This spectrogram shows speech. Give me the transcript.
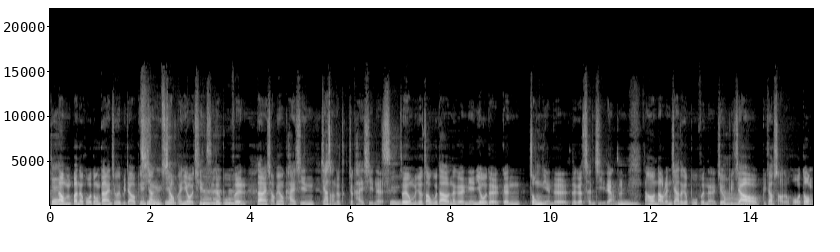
那我们办的活动当然就会比较偏向小朋友亲子的部分。当然小朋友开心，家长就就开心了。是，所以我们就照顾到那个年幼的跟中年的这个层级这样子。嗯，然后老人家这个部分呢，就比较比较少的活动。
